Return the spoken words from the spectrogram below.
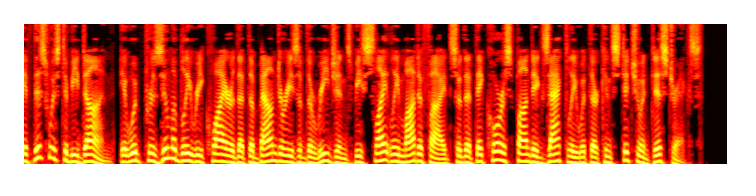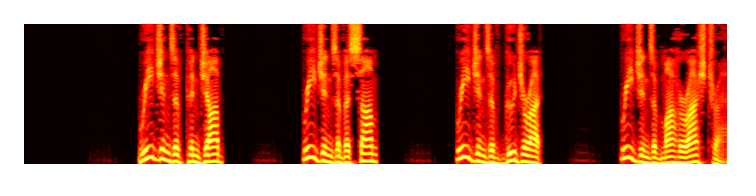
If this was to be done, it would presumably require that the boundaries of the regions be slightly modified so that they correspond exactly with their constituent districts. Regions of Punjab Regions of Assam Regions of Gujarat Regions of Maharashtra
